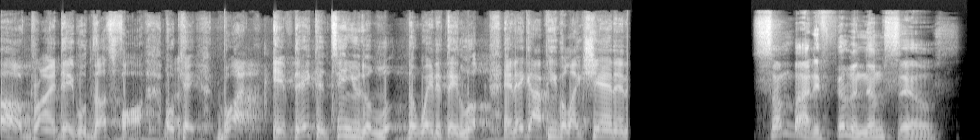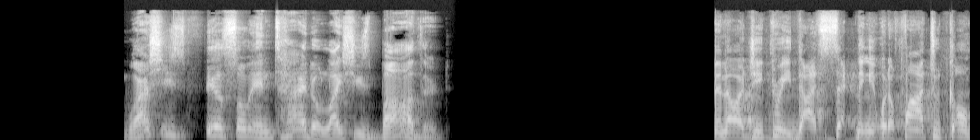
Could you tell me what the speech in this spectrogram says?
Of Brian Daboll thus far. Okay. But if they continue to look the way that they look, and they got people like Shannon. Somebody feeling themselves. Why she feel so entitled, like she's bothered? and RG3, dissecting it with a fine tooth comb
